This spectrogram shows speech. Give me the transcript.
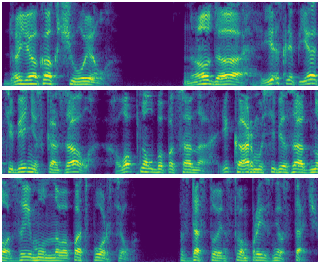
«Да я как чуял». «Ну да, если б я тебе не сказал, Хлопнул бы пацана и карму себе заодно за иммунного подпортил, с достоинством произнес Тач.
